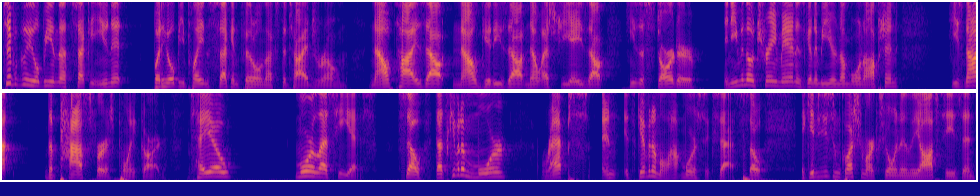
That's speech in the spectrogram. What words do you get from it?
typically he'll be in that second unit, but he'll be playing second fiddle next to Ty Jerome. Now Ty's out, now Giddey's out, now SGA's out. He's a starter. And even though Tre Mann is going to be your number one option, he's not the pass first point guard. Teo, more or less, he is. So that's given him more reps, and it's given him a lot more success. So it gives you some question marks going into the offseason,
